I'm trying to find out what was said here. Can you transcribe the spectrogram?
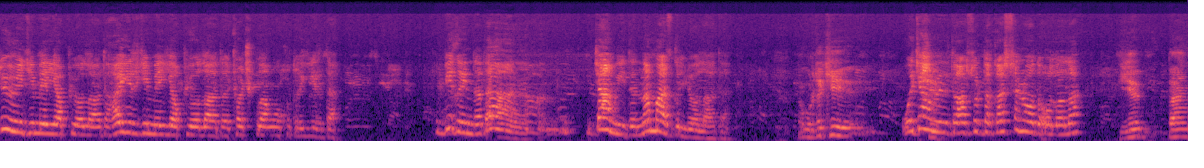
düğün yemeği yapıyorlardı, hayır yemeği yapıyorlardı çocukların okuduğu yerde. Bir kıyında da camide namaz kılıyorlardı. Oradaki O cami daha sonra kaç sene oldu olalı? ben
